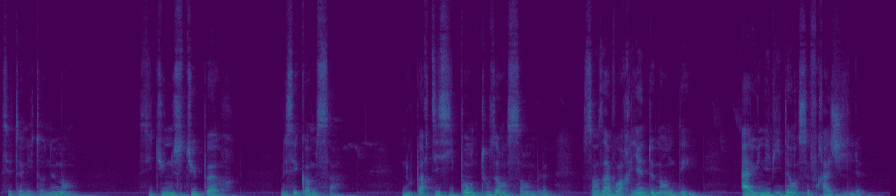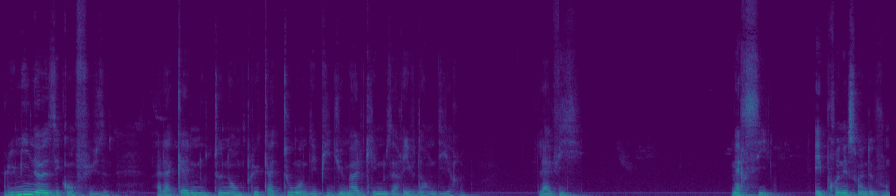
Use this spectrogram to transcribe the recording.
C'est un étonnement. C'est une stupeur, mais c'est comme ça nous participons tous ensemble, sans avoir rien demandé, à une évidence fragile, lumineuse et confuse, à laquelle nous tenons plus qu'à tout en dépit du mal qu'il nous arrive d'en dire. La vie. Merci et prenez soin de vous.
